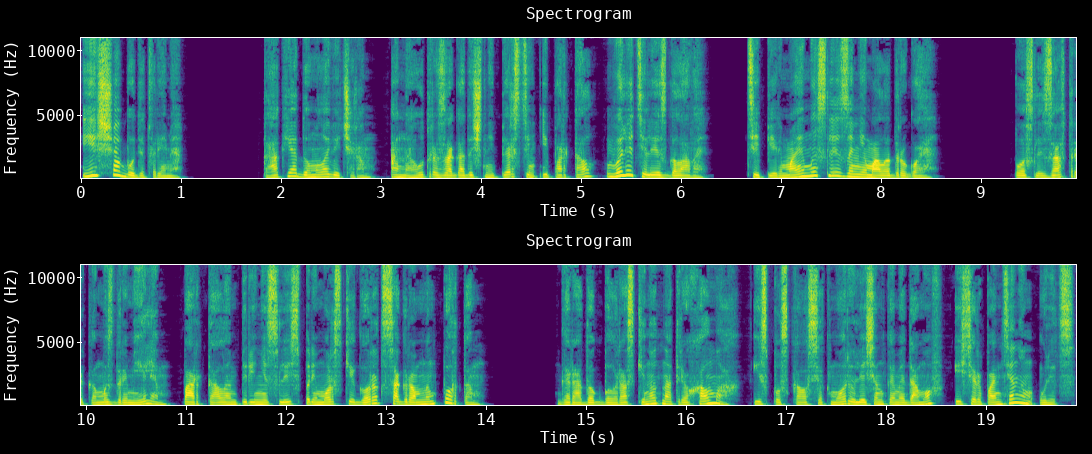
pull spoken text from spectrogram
еще будет время. Так я думала вечером, а на утро загадочный перстень и портал вылетели из головы. Теперь мои мысли занимало другое. После завтрака мы с Дремелем порталом перенеслись в приморский город с огромным портом. Городок был раскинут на трех холмах и спускался к морю лесенками домов и серпантином улиц.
